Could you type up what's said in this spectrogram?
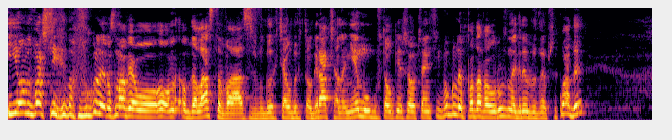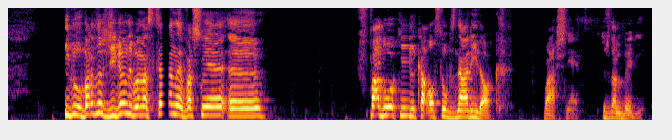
I on właśnie chyba w ogóle rozmawiał o, o, The Last of Us, że w ogóle chciałby w to grać, ale nie mógł w tą pierwszą część i w ogóle podawał różne gry, różne przykłady. I był bardzo zdziwiony, bo na scenę właśnie e, wpadło kilka osób z Naughty Dog. Właśnie, którzy tam byli.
